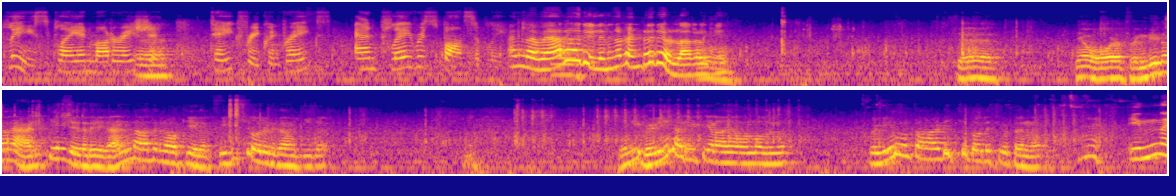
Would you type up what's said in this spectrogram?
Please play in moderation, take frequent breaks, and play responsibly. അല്ല വേറെ ആരുമില്ല നിങ്ങൾ രണ്ടുപേരേ ഉള്ളൂ ആ കളിക്ക് ഞാൻ ഫ്രണ്ടിൽ നിന്ന് അവരെ അടിക്കുകയും ചെയ്തത് രണ്ടാമത്തെ നോക്ക് ചെയ്ത് തിരിച്ചു പോലും എടുക്കാൻ പറ്റിയില്ല എനിക്ക് വെളിയിൽ നിന്ന് അടി കിട്ടിയടാ ഞാൻ വന്നത്? വെളിയിൽ നിന്ന് അടിച്ച് തൊലച്ചു വിട്ടു തന്നെ ഇന്ന്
